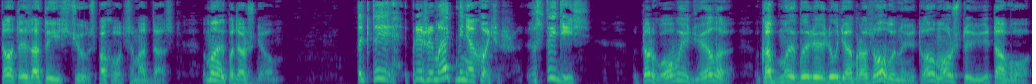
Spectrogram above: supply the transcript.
тот и за тысячу с походцем отдаст. Мы подождем. Так ты прижимать меня хочешь? Стыдись. Торговое дело. Каб мы были люди образованные, то, может, и, и того.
